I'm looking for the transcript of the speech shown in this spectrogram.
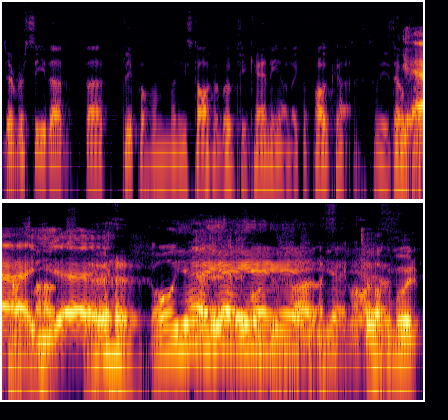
Did you ever see that that clip of him when he's talking about Kilkenny on like a podcast when he's down Yeah, for the Cats yeah. Oh yeah, Yeah, yeah, yeah, fucking yeah, mad. I yeah. think- yeah. oh, Talking about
